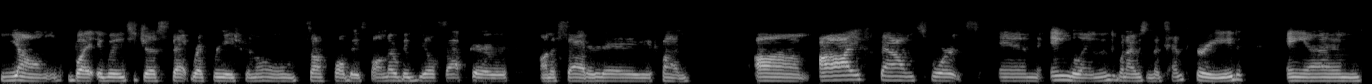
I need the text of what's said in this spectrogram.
young, but it was just that recreational softball, baseball, no big deal, soccer on a Saturday, fun. Um, I found sports in England when I was in the 10th grade and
